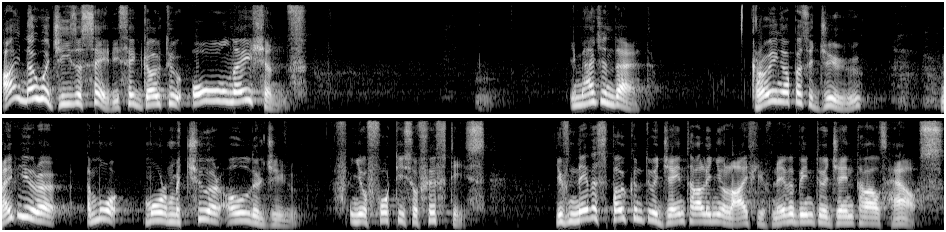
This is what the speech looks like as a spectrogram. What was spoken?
I know what Jesus said. He said, go to all nations. Imagine that. Growing up as a Jew, maybe you're a, a more, more mature, older Jew in your 40s or 50s. You've never spoken to a Gentile in your life, you've never been to a Gentile's house.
